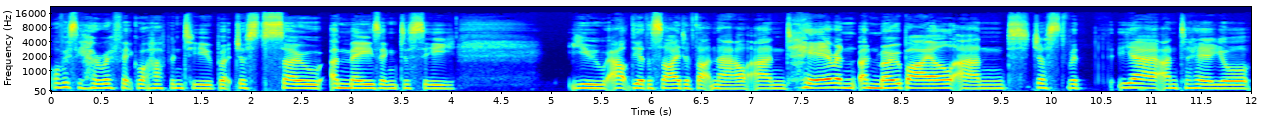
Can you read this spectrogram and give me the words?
obviously horrific what happened to you, but just so amazing to see you out the other side of that now and here and, and mobile and just with yeah and to hear your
